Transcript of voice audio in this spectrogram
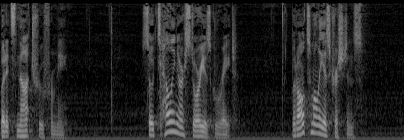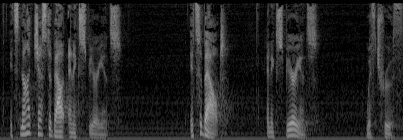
but it's not true for me. So telling our story is great. But ultimately, as Christians, it's not just about an experience, it's about an experience with truth.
